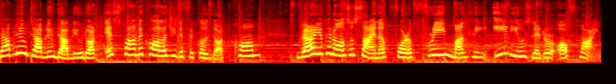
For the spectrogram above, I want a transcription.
www.ispharmacologydifficult.com where you can also sign up for a free monthly e-newsletter of mine.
